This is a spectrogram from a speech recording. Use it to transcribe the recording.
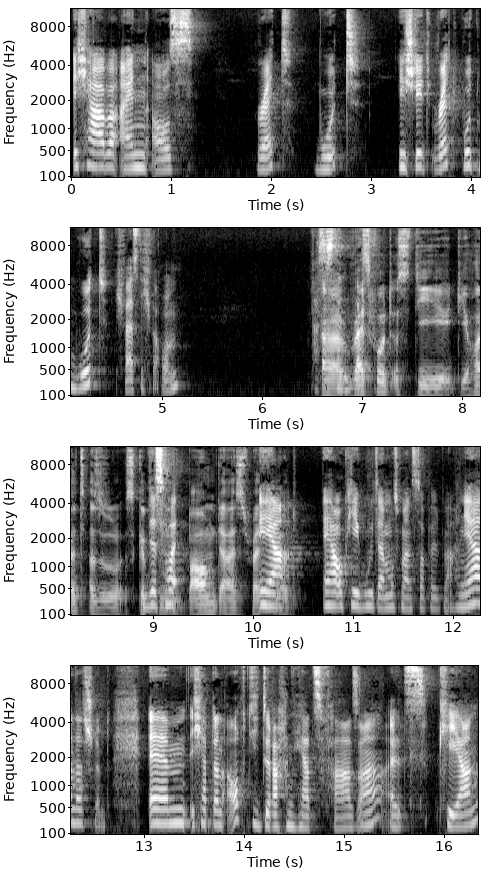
ich habe einen aus Redwood. Hier steht Redwood Wood. Ich weiß nicht warum. Was Äh, ist denn das? Redwood ist die, die Holz, also es gibt Das einen Hol- Baum, der heißt Redwood. Ja, ja, okay, gut, dann muss man es doppelt machen. Ja, das stimmt. Ähm, ich habe dann auch die Drachenherzfaser als Kern,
